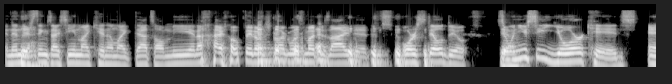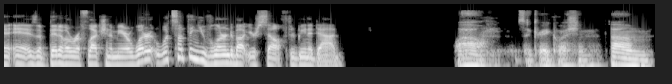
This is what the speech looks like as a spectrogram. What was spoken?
And then there's yeah. things I see in my kid, and I'm like, that's all me, and I hope they don't struggle as much as I did or still do. So yeah. when you see your kids and, and as a bit of a reflection of mirror, what are what's something you've learned about yourself through being a dad? Wow, that's a great question. Um,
